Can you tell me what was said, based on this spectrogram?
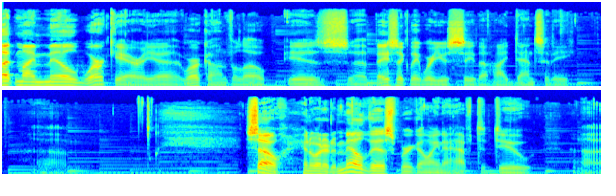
But my mill work area, work envelope, is uh, basically where you see the high density. Um, so, in order to mill this, we're going to have to do uh,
